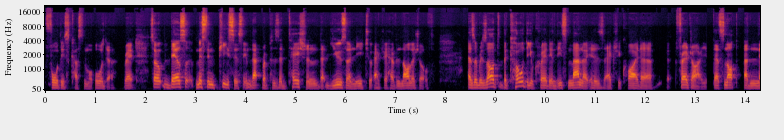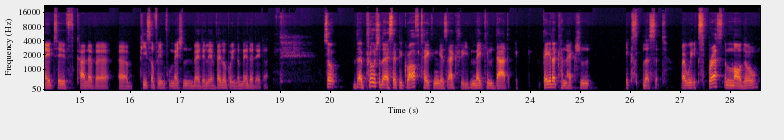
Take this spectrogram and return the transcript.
for this customer order, right? So there's missing pieces in that representation that user need to actually have knowledge of. As a result, the code you create in this manner is actually quite uh, fragile. That's not a native kind of a, a piece of information readily available in the metadata. So the approach that SAP Graph taking is actually making that data connection explicit. Right? We express the model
